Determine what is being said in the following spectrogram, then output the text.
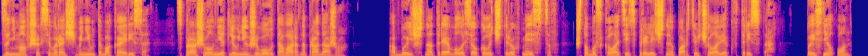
занимавшихся выращиванием табака и риса. Спрашивал, нет ли у них живого товара на продажу. Обычно требовалось около четырех месяцев, чтобы сколотить приличную партию человек в триста, пояснил он.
